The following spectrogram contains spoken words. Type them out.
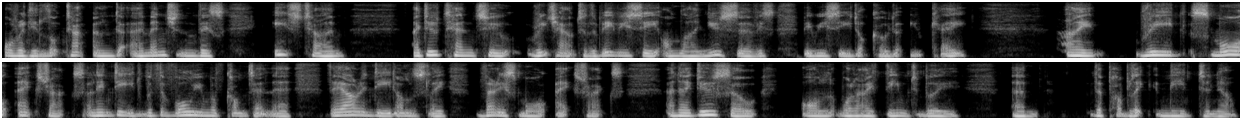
already looked at, and I mentioned this each time I do tend to reach out to the BBC online news service, bbc.co.uk. I read small extracts, and indeed, with the volume of content there, they are indeed, honestly, very small extracts. And I do so on what I deem to be um, the public need to know.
